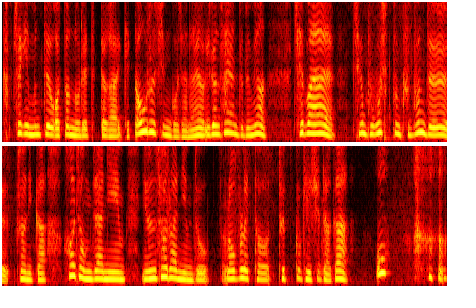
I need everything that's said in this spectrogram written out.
갑자기 문득 어떤 노래 듣다가 이렇게 떠오르신 거잖아요. 이런 사연 들으면, 제발 지금 보고 싶은 그분들, 그러니까 허정자님, 윤설화님도 러브레터 듣고 계시다가, 어?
